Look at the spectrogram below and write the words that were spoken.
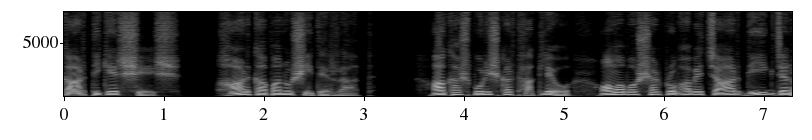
কার্তিকের শেষ, হাড় কাঁপানো শীতের রাত। আকাশ পরিষ্কার থাকলেও অমাবস্যার প্রভাবে চার দিক যেন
